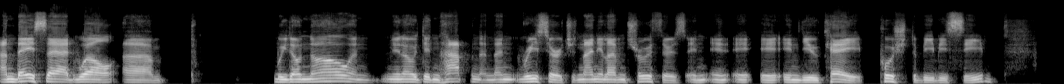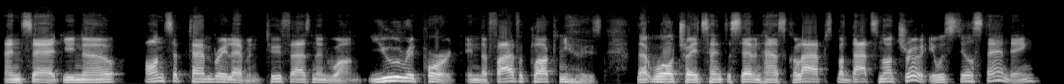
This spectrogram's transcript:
And they said, well, um, we don't know. And, you know, it didn't happen. And then researchers, 9 11 truthers in, in, in in the UK pushed the BBC and said, you know, on September 11, 2001, you report in the five o'clock news that World Trade Center 7 has collapsed, but that's not true. It was still standing.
